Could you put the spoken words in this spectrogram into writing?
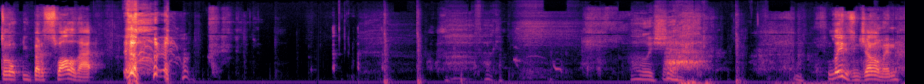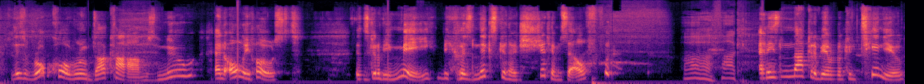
Don't you better swallow that. Holy shit. Ladies and gentlemen, this is rollcallroom.com's new and only host is going to be me because Nick's going to shit himself Oh fuck. and he's not going to be able to continue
